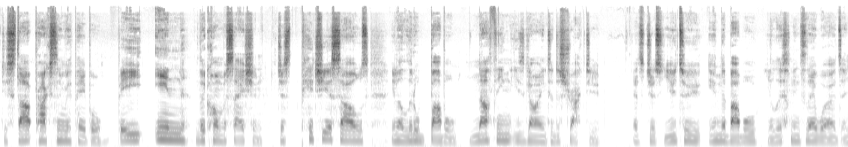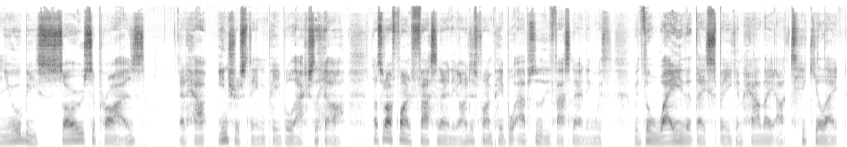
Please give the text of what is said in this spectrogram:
Just start practicing with people. Be in the conversation. Just picture yourselves in a little bubble. Nothing is going to distract you. It's just you two in the bubble. You're listening to their words, and you'll be so surprised at how interesting people actually are. That's what I find fascinating. I just find people absolutely fascinating with, with the way that they speak and how they articulate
